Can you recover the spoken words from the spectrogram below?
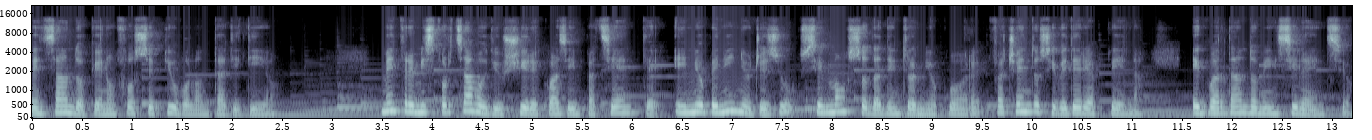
pensando che non fosse più volontà di Dio. Mentre mi sforzavo di uscire quasi impaziente, il mio benigno Gesù si è mosso da dentro il mio cuore, facendosi vedere appena e guardandomi in silenzio.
